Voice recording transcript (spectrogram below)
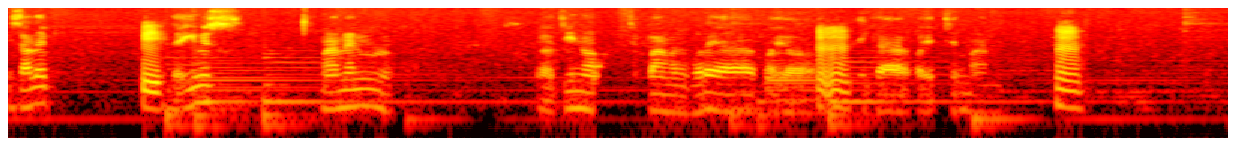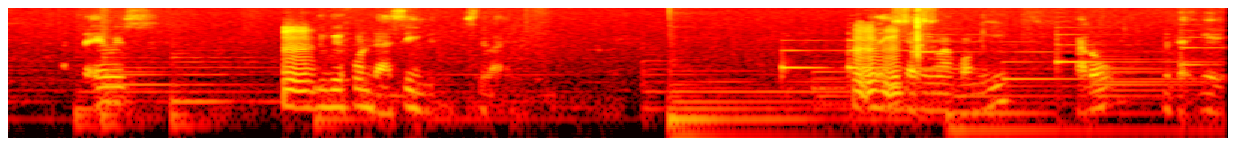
misalnya Pi. dek wis manen lho Cina Jepang kaya Korea kaya heeh Amerika kaya Jerman. Heeh dek wis heeh duwe fondasi gitu istilahnya heeh jadi sering nglakoni karo bedake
